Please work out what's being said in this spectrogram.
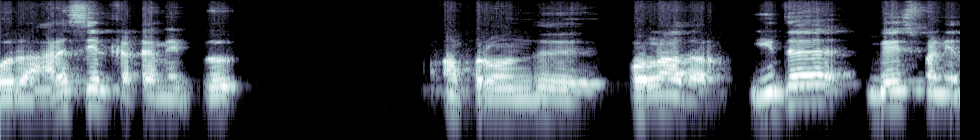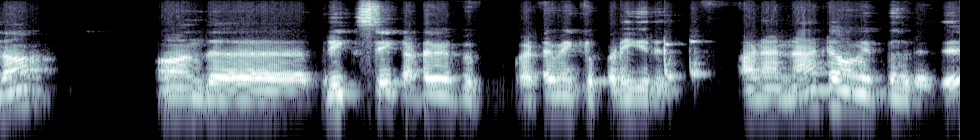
ஒரு அரசியல் கட்டமைப்பு அப்புறம் வந்து பொருளாதாரம். இதை பேஸ் பண்ணி தான் அந்த பிரிக்ஸே கட்டமைப்பு கட்டமைக்கப்படுகிறது. ஆனா நாட்டோ அமைப்புங்கிறது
